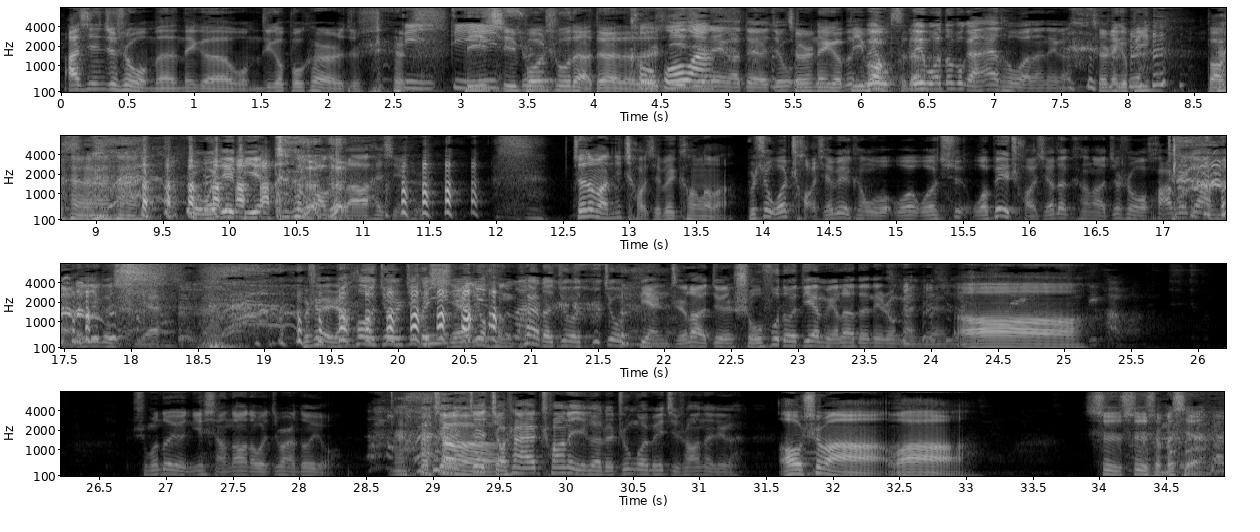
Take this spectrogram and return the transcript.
阿新就是我们那个我们这个播客就是第一 期播出的，对对对，口活王第一期那个对，就就是那个 B-box 的微博都不敢艾特我的那个，就是那个 B box，就我这逼爆坑了啊，还行。真的吗？你炒鞋被坑了吗？不是我炒鞋被坑，我我我去我被炒鞋的坑了，就是我花过价买了一个鞋，不是，然后就是这个鞋就很快的就就贬值了，对，首付都跌没了的那种感觉，哦，什么都有，你想到的我基本上都有。这这脚上还穿了一个的中国没几双的这个，哦，是吗？哇，是是什么鞋？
